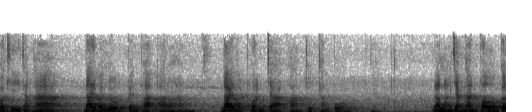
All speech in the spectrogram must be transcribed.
วัคคีย์ทั้งห้าได้บรรลุเป็นพระอรหันต์ได้หลุดพ้นจากความทุกข์ทั้งปวงและหลังจากนั้นพระองค์ก็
